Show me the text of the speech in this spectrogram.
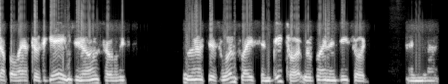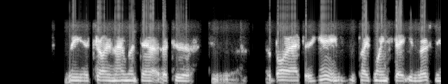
couple after the games, you know. So we, we went to this one place in Detroit. We were playing in Detroit, and uh, we uh, Charlie and I went down to to uh, a bar after the game. We played Wayne State University,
